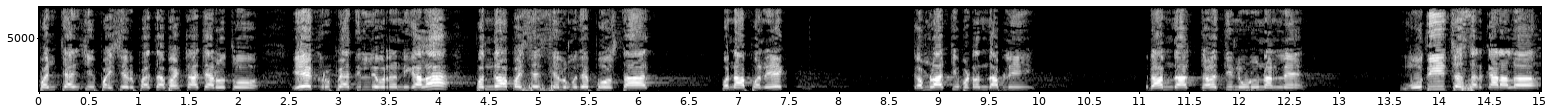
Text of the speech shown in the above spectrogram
पंच्याऐंशी पैसे रुपयाचा भ्रष्टाचार होतो. एक रुपया दिल्लीवरनं निघाला पंधरा पैसे सेलूमध्ये पोहोचतात. पण आपण एक कमळाची बटन दाबली. रामदास तळजी निवडून आणले. मोदीचं सरकार आलं.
